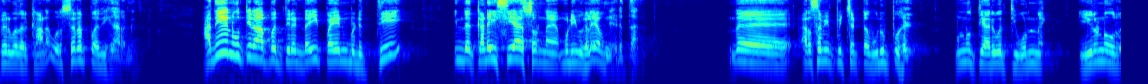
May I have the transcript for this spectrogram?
பெறுவதற்கான ஒரு சிறப்பு அதிகாரம் இது. அதே நூற்றி நாற்பத்தி ரெண்டை பயன்படுத்தி இந்த கடைசியாக சொன்ன முடிவுகளை அவங்க எடுத்தாங்க. இந்த அரசமைப்பு சட்ட உறுப்புகள் முந்நூற்றி அறுபத்தி ஒன்று இருநூறு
